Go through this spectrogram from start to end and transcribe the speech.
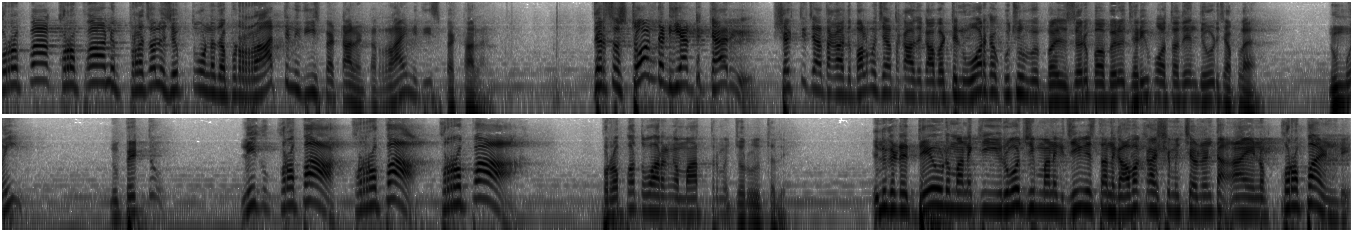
కృప కృప అని ప్రజలు చెప్తూ ఉన్నదప్పుడు రాతిని తీసి పెట్టాలంట రాయిని తీసి పెట్టాలంట. There's a stone that he to carry శక్తి చేత కాదు బలము చేత కాదు కాబట్టి నువ్వు ఊరక కూర్చుని జరుబాబేలు జరిగిపోతుంది అని దేవుడు చెప్పలే. నువ్వు మొయ్యి నువ్వు పెట్టు. నీకు కృప కృప కృప. కృప ద్వారంగా మాత్రమే జరుగుతుంది. ఎందుకంటే దేవుడు మనకి ఈ రోజు మనకి జీవిస్తానికి అవకాశం ఇచ్చాడంటే ఆయన కృప అండి.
